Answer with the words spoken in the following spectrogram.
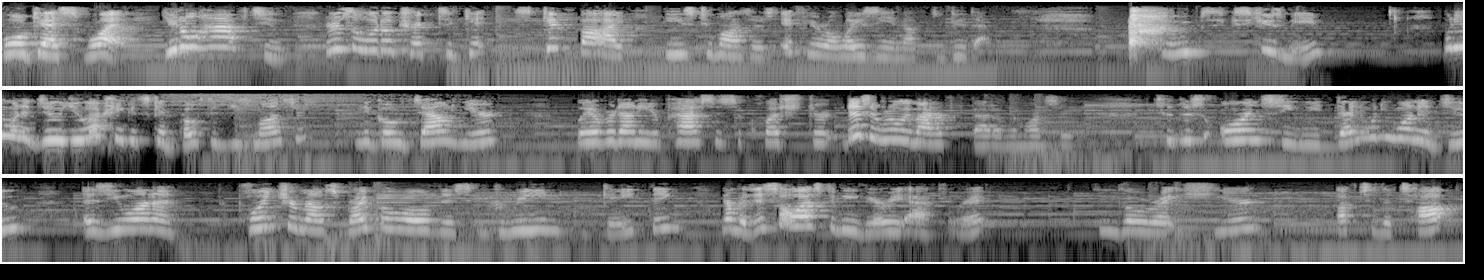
Well, guess what? You don't have to. There's a little trick to get skip by these two monsters if you're lazy enough to do that. Oops, excuse me. What do you want to do? You actually can skip both of these monsters and you go down here, way over down here past this sequester. It doesn't really matter if you battle the monster. To this orange seaweed. Then what you want to do is you want to point your mouse right below this green gate thing. Remember, this all has to be very accurate. Can go right here, up to the top,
